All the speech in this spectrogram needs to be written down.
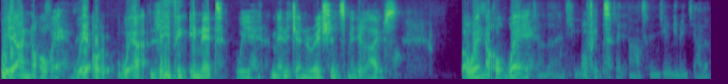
we are not aware. We are, we are living in it. We many generations, many lives but we're not aware. 讲得很清 of 楚， it 在大乘经里面讲的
